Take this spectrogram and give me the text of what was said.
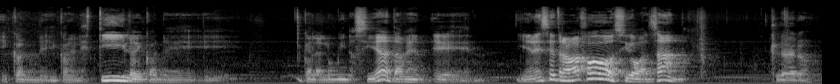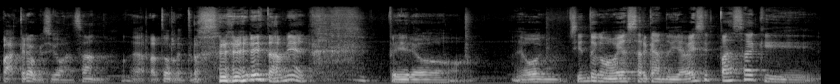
y con, y con, el estilo y con, eh, con la luminosidad también. Eh, y en ese trabajo sigo avanzando. Claro. Va, creo que sigo avanzando. De rato retrocederé también. Pero siento que me voy acercando. Y a veces pasa que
